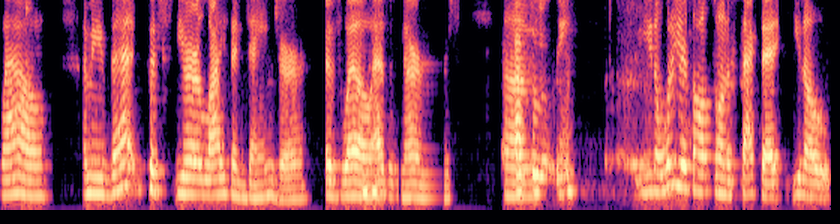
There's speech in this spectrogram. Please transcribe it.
Wow. I mean, that puts your life in danger as well mm-hmm. as a nurse. Um, Absolutely. You know, what are your thoughts on the fact that, you know,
